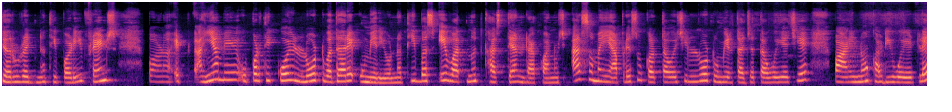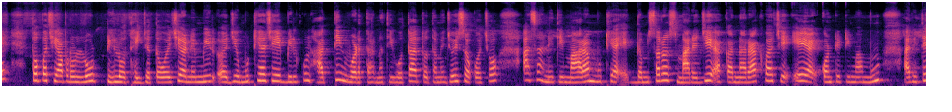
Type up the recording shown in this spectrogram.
જરૂર જ નથી પડી. ફ્રેન્ડ્સ પણ અહીંયા મેં ઉપરથી કોઈ લોટ વધારે ઉમેર્યો નથી. બસ એ વાતનું જ ખાસ ધ્યાન રાખવાનું છે. આ સમયે આપણે શું કરતા હોઈએ છીએ? લોટ ઉમેરતા જતા હોઈએ છીએ. પાણી ન કાઢ્યું હોય એટલે તો પછી આપણો લોટ ઢીલો થઈ જતો હોય છે અને જે મુઠિયા છે એ બિલકુલ હાથથી વળતા નથી હોતા. તો તમે જોઈ શકો છો, આસાનીથી મારા મુઠિયા એકદમ સરસ મારે જે આકારના રાખવા છે એ ક્વોન્ટિટીમાં હું આ રીતે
